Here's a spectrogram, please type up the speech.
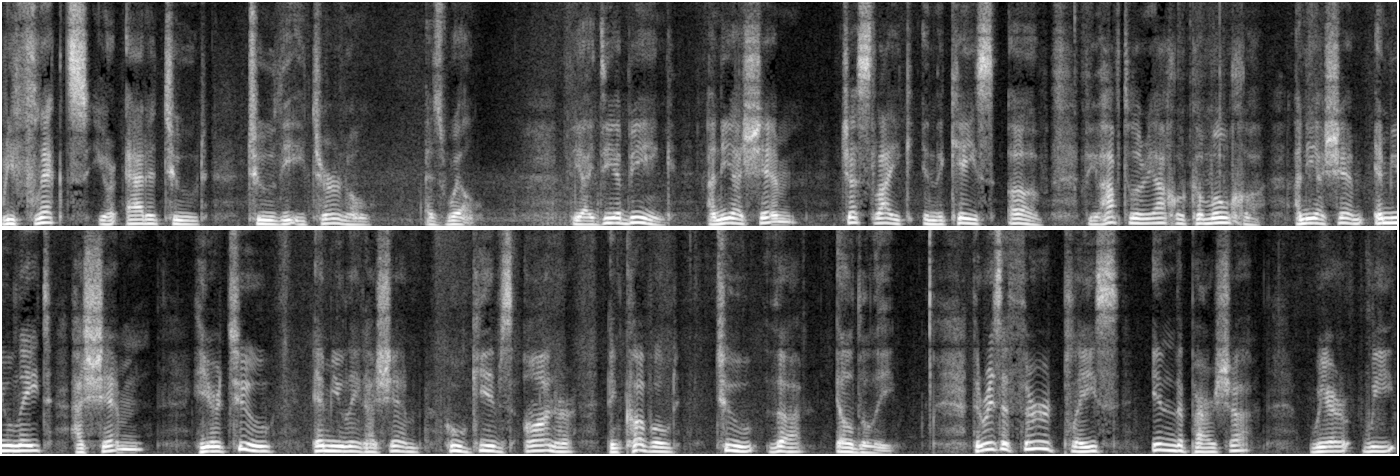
reflects your attitude to the eternal as well. The idea being, Ani Hashem, just like in the case of V'yahavtu kamocha, ani Hashem, emulate Hashem, here too, emulate Hashem, who gives honor and kavod to the elderly. There is a third place in the parsha where we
